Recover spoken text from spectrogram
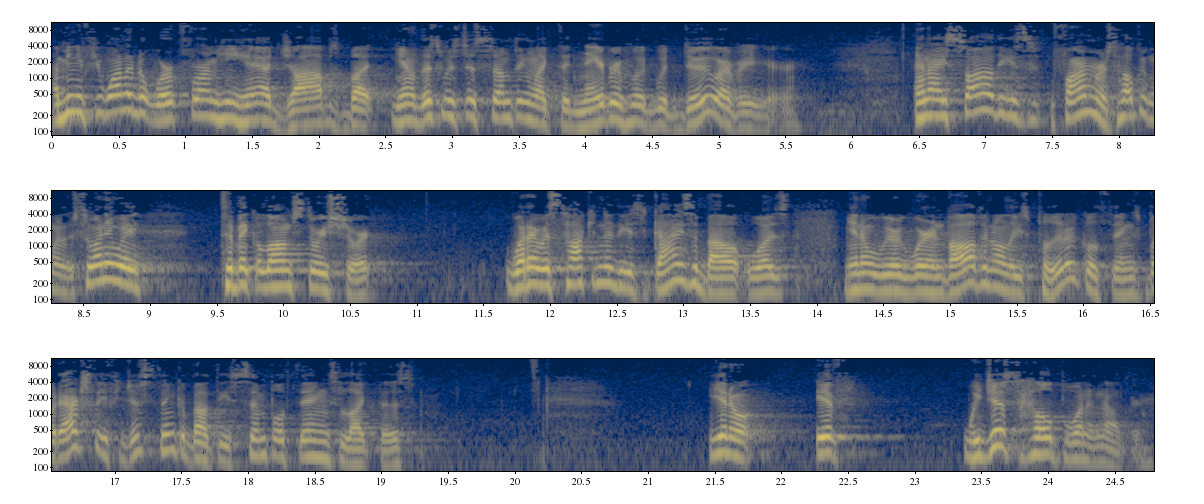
I mean, if you wanted to work for him, he had jobs, but, you know, this was just something like the neighborhood would do every year. And I saw these farmers helping one another. So anyway, to make a long story short, what I was talking to these guys about was, you know, we're, we're involved in all these political things, but actually if you just think about these simple things like this, you know, if we just help one another,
